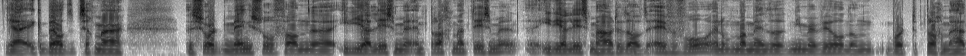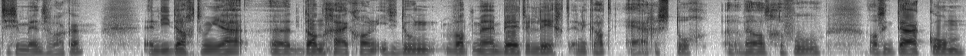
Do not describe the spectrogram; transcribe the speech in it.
Ja, ik heb altijd zeg maar een soort mengsel van uh, idealisme en pragmatisme. Uh, idealisme houdt het altijd even vol. En op het moment dat het niet meer wil, dan wordt de pragmatische mens wakker. En die dacht toen, ja, uh, dan ga ik gewoon iets doen wat mij beter ligt. En ik had ergens toch wel het gevoel, als ik daar kom,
